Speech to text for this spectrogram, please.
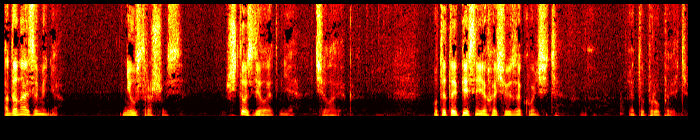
Адонай за меня. Не устрашусь. Что сделает мне человек? Вот этой песней я хочу и закончить эту проповедь.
